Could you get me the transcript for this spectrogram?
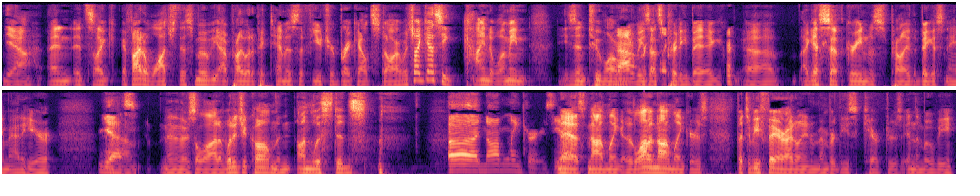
yeah, and it's like if I'd have watched this movie, I probably would have picked him as the future breakout star, which I guess he kind of. I mean, he's in two Marvel Not movies. That's pretty big. uh, I guess Seth Green was probably the biggest name out of here. Yes. Um, and then there's a lot of what did you call them? The unlisteds. uh, non-linkers. Yeah. Yes, non-linkers. There's a lot of non-linkers. But to be fair, I don't even remember these characters in the movie,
